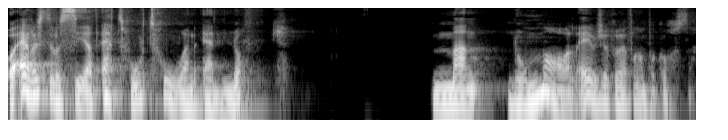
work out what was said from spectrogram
Og jeg har lyst til å si at jeg tror troen er nok. Men normal er jo ikke røveren på korset.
